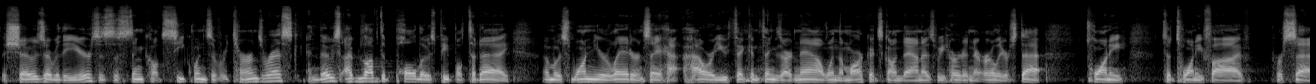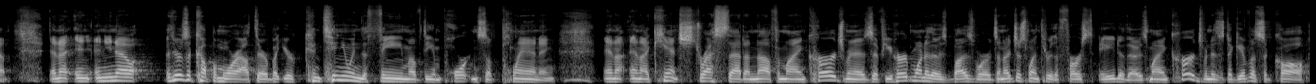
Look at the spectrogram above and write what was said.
the shows over the years. It's this thing called sequence of returns risk. And those, I'd love to pull those people today, almost one year later, and say, how are you thinking things are now when the market's gone down, as we heard in the earlier stat, 20 to 25 percent. And, and, and you know, there's a couple more out there, but you're continuing the theme of the importance of planning. And I, and I can't stress that enough. And my encouragement is if you heard one of those buzzwords, and I just went through the first eight of those, my encouragement is to give us a call.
